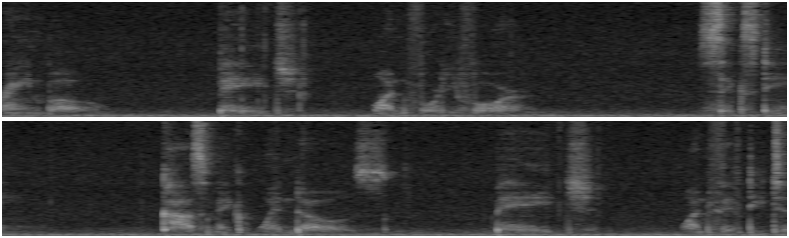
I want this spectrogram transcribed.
rainbow. Page 144. 16. Cosmic windows. Page 152.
